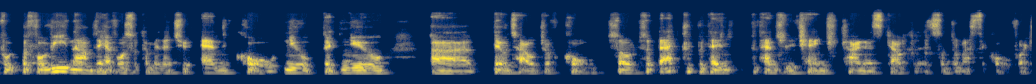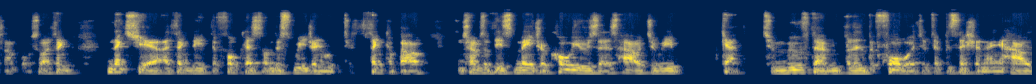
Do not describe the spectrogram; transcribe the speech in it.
For, but for Vietnam, they have also committed to end coal, new the new uh, built out of coal. So, so that could poten- potentially change China's calculus on domestic coal, for example. So I think next year, I think the, the focus on this region would to think about in terms of these major coal users, how do we get to move them a little bit forward in their positioning, how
